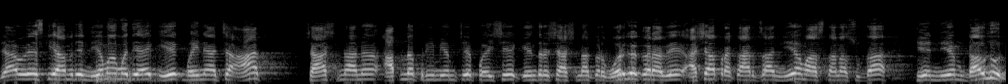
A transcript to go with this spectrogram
ज्यावेळेस की यामध्ये नियमामध्ये आहे की एक महिन्याच्या आत शासनानं आपलं प्रीमियमचे पैसे केंद्र शासनाकडे वर्ग करावे अशा प्रकारचा नियम असताना सुद्धा हे नियम डावलून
